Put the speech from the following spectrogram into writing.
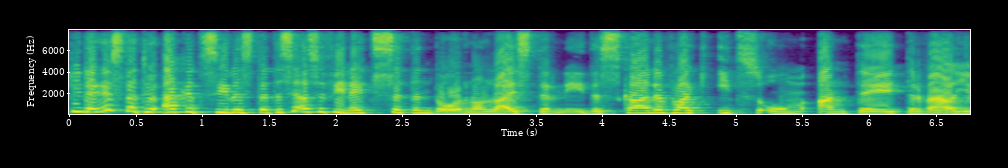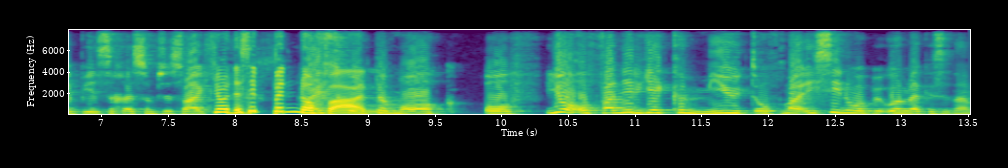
Die ding is dat hoe ek dit sien is dit is asof jy net sit en daarna luister nie. Dis kind of like iets om aan te hê terwyl jy besig is om soos like Ja, dis die punt huishoud te daarvan. maak of ja, of wanneer jy commute of maar jy sien hoe op die oomblik is dit dan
